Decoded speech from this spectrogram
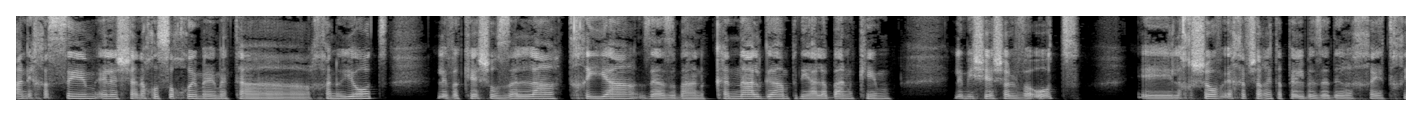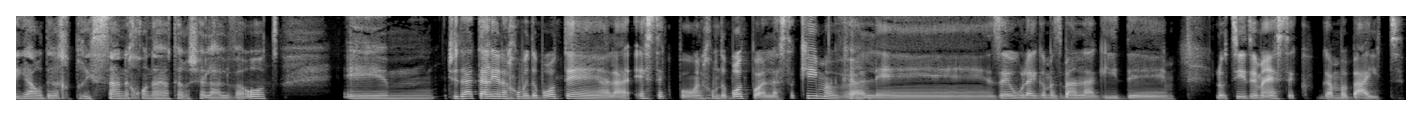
הנכסים, אלה שאנחנו שוכרים מהם את החנויות, לבקש הוזלה, דחייה, זה הזמן. כנ"ל גם פנייה לבנקים, למי שיש הלוואות, אה, לחשוב איך אפשר לטפל בזה דרך אה, דחייה או דרך פריסה נכונה יותר של ההלוואות. אמ, את יודעת, טלי, אנחנו מדברות אה, על העסק פה, אנחנו מדברות פה על עסקים, אבל כן. אה, זה אולי גם הזמן להגיד, אה, להוציא את זה מהעסק, גם בבית.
